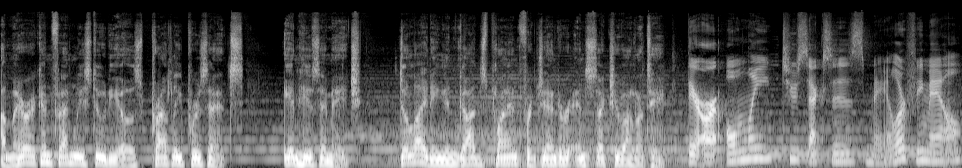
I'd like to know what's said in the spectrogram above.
American Family Studios proudly presents In His Image, delighting in God's plan for gender and sexuality. There are only two sexes, male or female.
